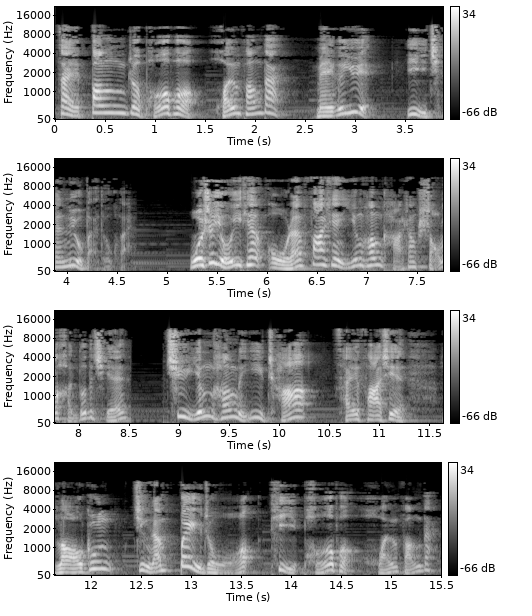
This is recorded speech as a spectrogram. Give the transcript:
在帮着婆婆还房贷，每个月一千六百多块。我是有一天偶然发现银行卡上少了很多的钱。去银行里一查，才发现老公竟然背着我替婆婆还房贷，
